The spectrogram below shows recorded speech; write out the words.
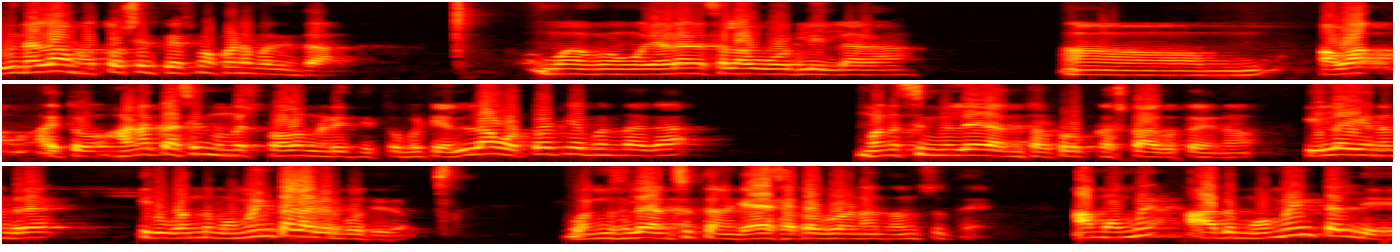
ಇವನ್ನೆಲ್ಲ ಅವ್ನು ಹತ್ತು ವರ್ಷದ ಫೇಸ್ ಮಾಡ್ಕೊಂಡೆ ಬಂದಿದ್ದ. ಎರಡನೇ ಸಲ ಓಡ್ಲಿಲ್ಲ. ಅವ, ಆಯ್ತು, ಹಣಕಾಸಿನ ಒಂದಷ್ಟು ಪ್ರಾಬ್ಲಮ್ ನಡೀತಿತ್ತು. ಬಟ್ ಎಲ್ಲ ಒಟ್ಟೊಟ್ಟಿಗೆ ಬಂದಾಗ ಮನಸ್ಸಿನ ಮೇಲೆ ಅದನ್ನ ತಡ್ಕೊಳಕ್ ಕಷ್ಟ ಆಗುತ್ತೋ ಏನೋ. ಇಲ್ಲ ಏನಂದ್ರೆ, ಇದು ಒಂದು ಮೊಮೆಂಟಲ್ ಆಗಿರ್ಬೋದು ಇದು. ಒಂದ್ಸಲ ಅನ್ಸುತ್ತೆ ನನಗೆ ಸತ್ತೋಗೋಣ ಅಂತ ಅನ್ಸುತ್ತೆ. ಆ ಮೊಮೆಂಟ್ ಅದು ಮೊಮೆಂಟ್ ಅಲ್ಲಿ,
